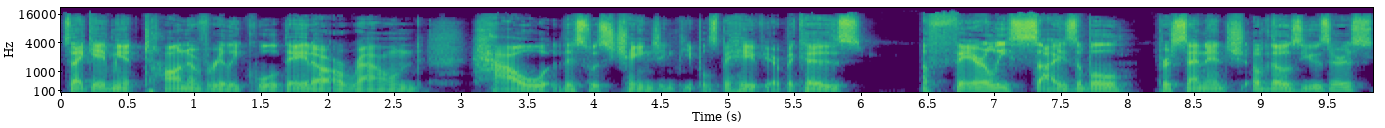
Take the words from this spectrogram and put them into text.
So that gave me a ton of really cool data around how this was changing people's behavior because a fairly sizable percentage of those users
